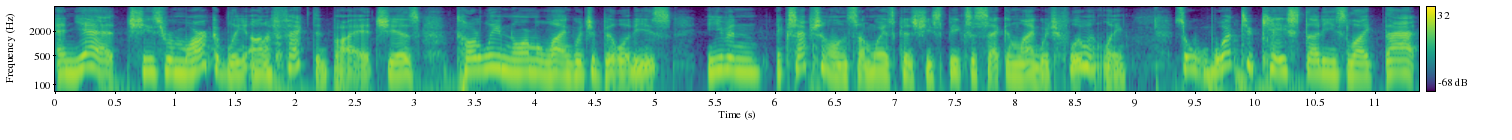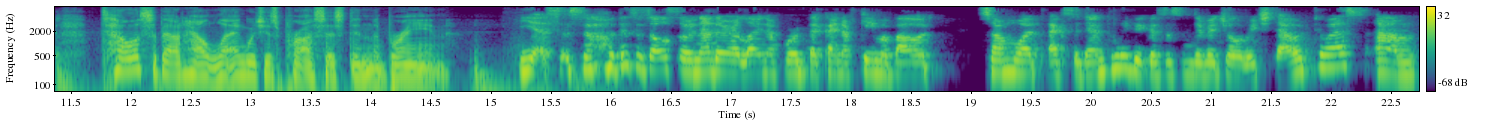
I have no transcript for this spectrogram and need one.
and yet she's remarkably unaffected by it. She has totally normal language abilities, even exceptional in some ways because she speaks a second language fluently. So, what do case studies like that tell us about how language is processed in the brain? Yes, so this is also another line of work that kind of came about somewhat accidentally because this individual reached out to us um,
